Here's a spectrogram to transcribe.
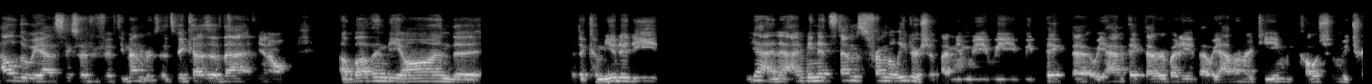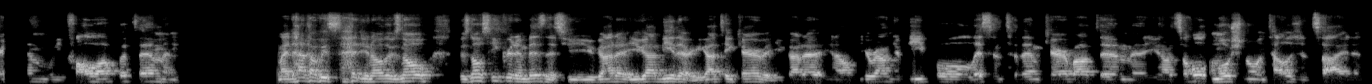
hell do we have 650 members? It's because of that, you know, above and beyond the the community. Yeah, and I mean it stems from the leadership. I mean, we we we picked uh, we handpicked everybody that we have on our team. We coach them, we train them, we follow up with them, and my dad always said, you know, there's no there's no secret in business. You you gotta you gotta be there. You gotta take care of it. You gotta you know be around your people, listen to them, care about them. You know, it's a whole emotional intelligence side, and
